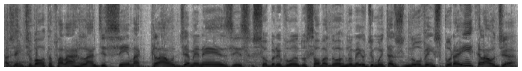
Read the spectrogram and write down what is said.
A gente volta a falar lá de cima, Cláudia Menezes sobrevoando Salvador no meio de muitas nuvens por aí, Cláudia.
